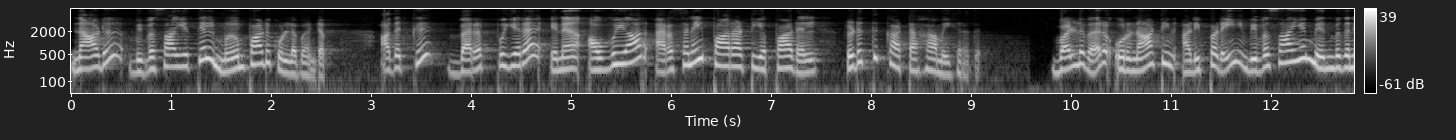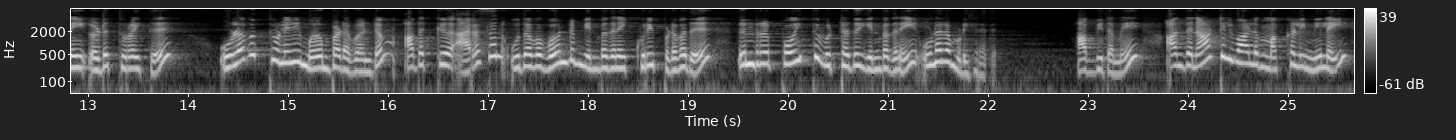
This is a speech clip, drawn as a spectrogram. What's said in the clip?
நாடு விவசாயத்தில் மேம்பாடு கொள்ள வேண்டும். அதற்கு வரப்புயர என ஔவையார் அரசனை பாராட்டிய பாடல் எடுத்துக்காட்டாக அமைகிறது. வள்ளுவர் ஒரு நாட்டின் அடிப்படை விவசாயம் என்பதனை எடுத்துரைத்து உழவுத் தொழில் மேம்பட வேண்டும். அதற்கு அரசன் உதவ வேண்டும் என்பதனை குறிப்பிடுவது இன்று பொய்த்து விட்டது என்பதனை உணர முடிகிறது. அவ்விதமே அந்த நாட்டில் வாழும் மக்களின் நிலை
